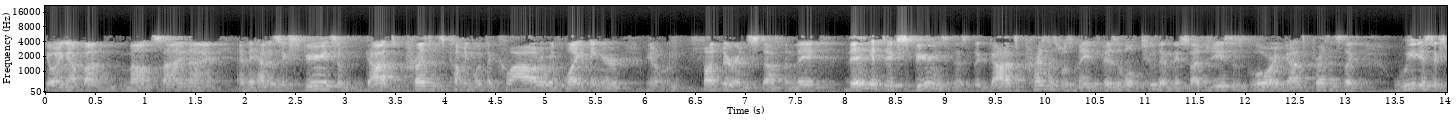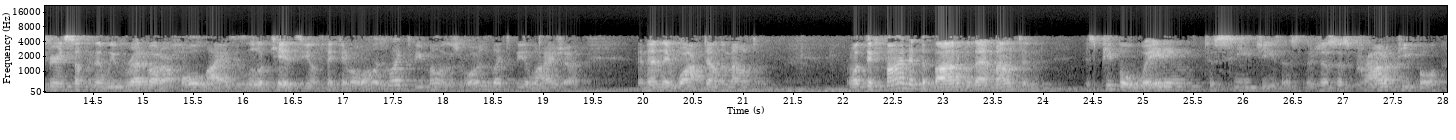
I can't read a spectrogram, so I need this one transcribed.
going up on Mount Sinai, and they have this experience of God's presence coming with a cloud or with lightning or you know thunder and stuff, and they they get to experience this. That God's presence was made visible to them. They saw Jesus' glory, God's presence. Like we just experienced something that we've read about our whole lives as little kids, you know, thinking about what was it like to be Moses or what was it like to be Elijah, and then they walk down the mountain. And what they find at the bottom of that mountain is people waiting to see Jesus. There's just this crowd of people,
